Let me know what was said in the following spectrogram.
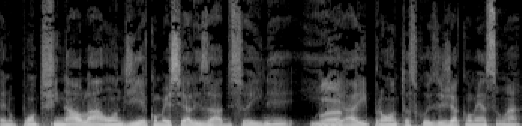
é no ponto final lá onde é comercializado isso aí, né? E claro. aí pronto, as coisas já começam a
